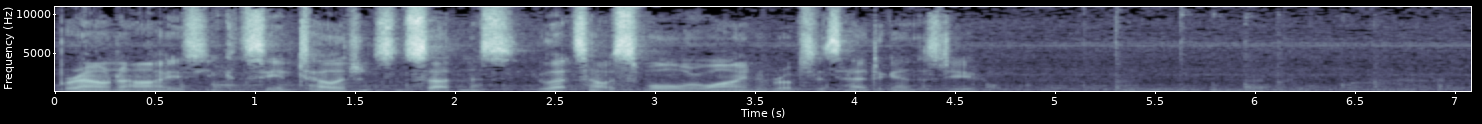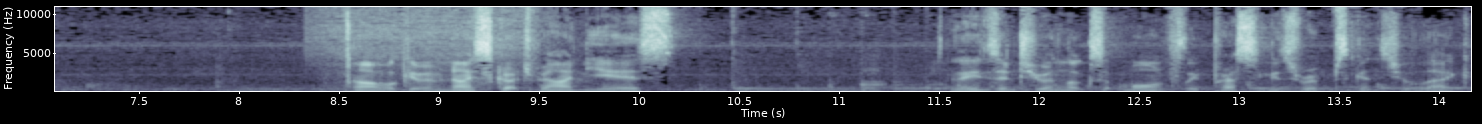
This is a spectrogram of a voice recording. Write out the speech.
brown eyes, you can see intelligence and sadness. He lets out a small whine and rubs his head against you. Oh, we'll give him a nice scratch behind the ears. He leans into you and looks up mournfully, pressing his ribs against your leg.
